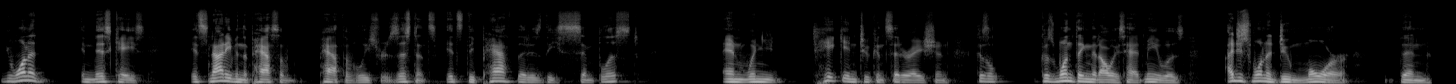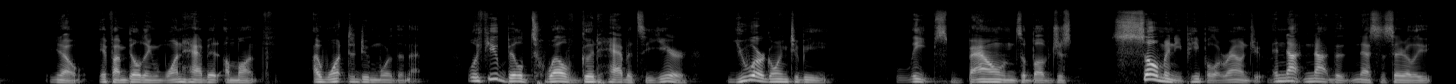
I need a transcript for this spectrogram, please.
you want to in this case, it's not even the passive path of least resistance. It's the path that is the simplest. And when you take into consideration, because because one thing that always had me was I just want to do more than you know if I'm building one habit a month. I want to do more than that. Well, if you build 12 good habits a year, you are going to be leaps, bounds above just so many people around you. And not not that necessarily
